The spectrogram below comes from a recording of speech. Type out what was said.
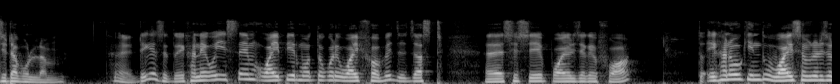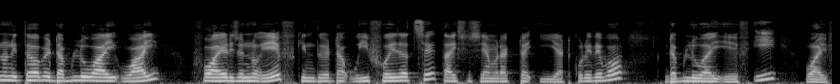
যেটা বললাম। হ্যাঁ ঠিক আছে? তো এখানে ওই সেম ওয়াইপের মতো করে ওয়াইফ হবে, যে জাস্ট শেষে পয়ের জায়গায় ফ। তো এখানেও কিন্তু ওয়াই সাউন্ডের জন্য নিতে হবে ডাব্লিউ ওয়াই ওয়াই ফয়ের জন্য এফ কিন্তু এটা উইফ হয়ে যাচ্ছে, তাই শেষে আমরা একটা ই অ্যাড করে দেব। W I F E wife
